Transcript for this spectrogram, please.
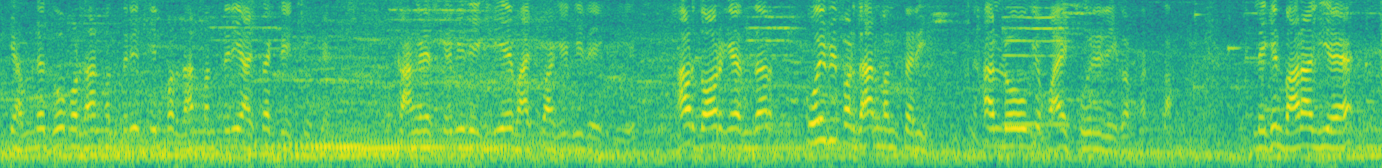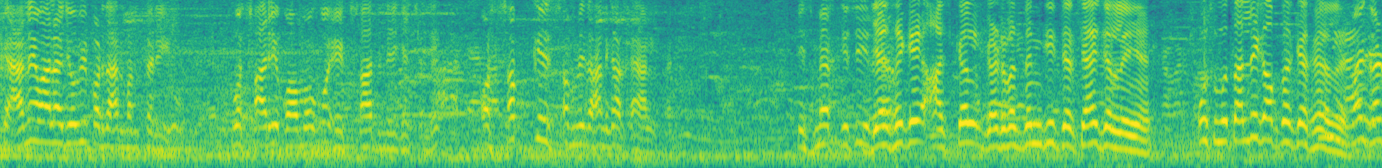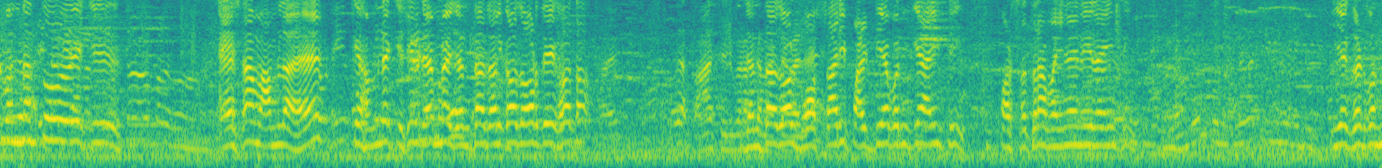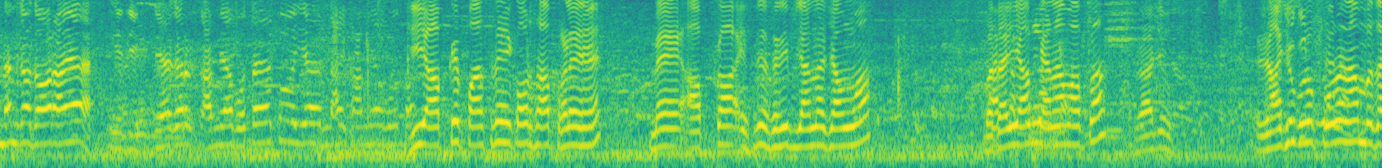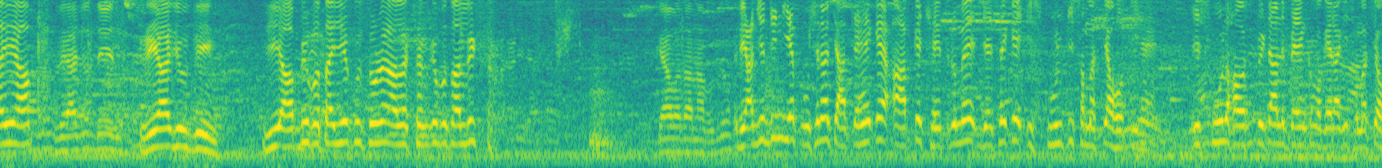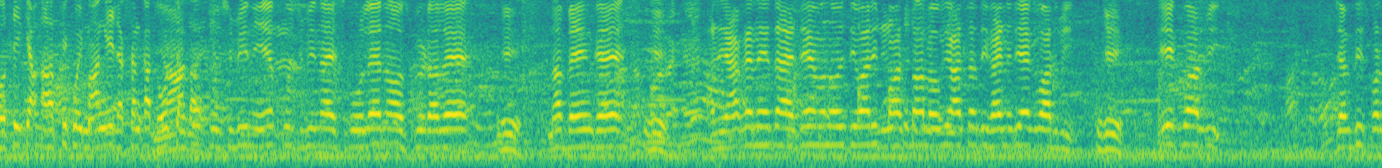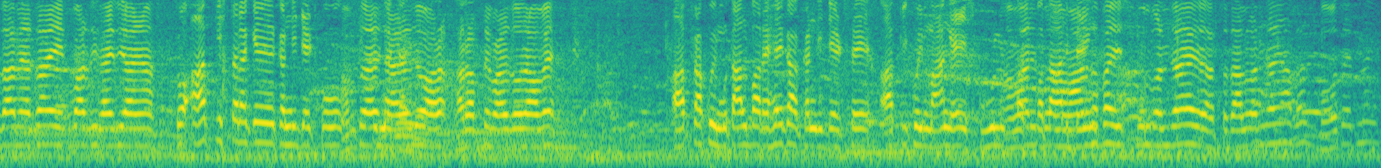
कि हमने दो प्रधानमंत्री तीन प्रधानमंत्री आज तक देख चुके हैं। कांग्रेस के भी देख लिए भाजपा के भी देख लिए। हर दौर के अंदर कोई भी प्रधानमंत्री हर लोगों की ख्वाहिश पूरी नहीं कर सकता। लेकिन बहरहाल ये है कि आने वाला जो भी प्रधानमंत्री हो वो सारी कौमों को एक साथ लेके चले और सबके संविधान का ख्याल करे। इसमें किसी जैसे कि आजकल गठबंधन की चर्चाएँ चल रही हैं उस मुतालिक आपका क्या ख्याल है? भाई गठबंधन तो एक ऐसा मामला है कि हमने किसी टाइम में जनता दल का दौर देखा था। जनता दल बहुत सारी पार्टियाँ बन के आई थी और सत्रह महीने नहीं रही थी। ये गठबंधन का दौर आया है। ये देखते हैं अगर कामयाब होता है तो यह नहीं कामयाब होता जी आपके पास में एक और साहब खड़े हैं। मैं आपका इसमें शरीफ जानना चाहूँगा। बताइए आप क्या नाम आपका? राजू। राजू को पूरा नाम बताइए आप। रियाजुद्दीन। रियाजुद्दीन। जी आप भी बताइए कुछ थोड़े इलेक्शन के मुतालिक। क्या बताना बोलो रियाजुद्दीन ये पूछना चाहते हैं कि आपके क्षेत्र में जैसे कि स्कूल की समस्या होती है स्कूल हॉस्पिटल बैंक वगैरह की समस्या होती है क्या आपकी कोई मांग है इलेक्शन का दौर यहाँ चल रहा तो है? कुछ भी नहीं है कुछ भी ना स्कूल है ना हॉस्पिटल है ना बैंक है। और यहाँ के नेता ऐसे मनोज तिवारी पाँच साल हो गया आज तक दिखाई नहीं दिया एक बार भी। जी। एक बार भी। जगदीश प्रधान ऐसा एक बार दिखाई दिया यहाँ। तो आप किस तरह के कैंडिडेट को हम तो ऐसे? जो हर हफ़्ते हमारे दौरा आवे आपका कोई मुतालबा रहेगा कैंडिडेट से? आपकी कोई मांग है स्कूल तो अस्पताल स्कूल बन जाए अस्पताल बन जाए यहाँ पर बहुत है इतना ही।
